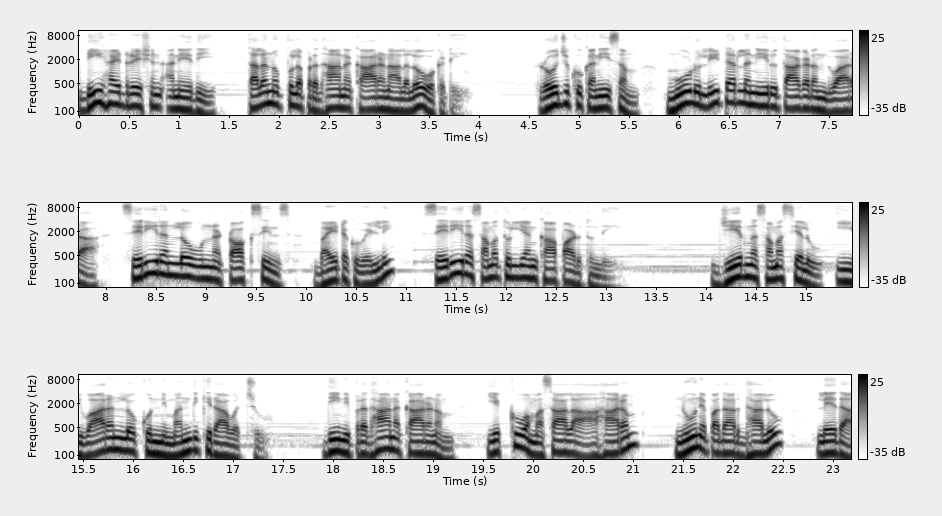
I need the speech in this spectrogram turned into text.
డీహైడ్రేషన్ అనేది తలనొప్పుల ప్రధాన కారణాలలో ఒకటి. రోజుకు కనీసం మూడు లీటర్ల నీరు తాగడం ద్వారా శరీరంలో ఉన్న టాక్సిన్స్ బయటకు వెళ్ళి శరీర సమతుల్యం కాపాడుతుంది. జీర్ణ సమస్యలు ఈ వారంలో కొన్ని మందికి రావచ్చు. దీని ప్రధాన కారణం ఎక్కువ మసాలా ఆహారం నూనె పదార్థాలు లేదా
